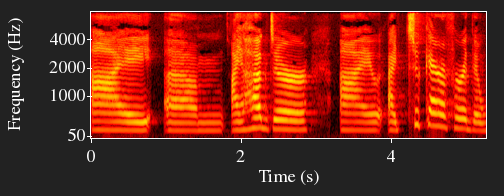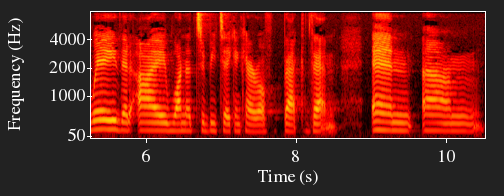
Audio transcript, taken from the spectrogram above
I um, I hugged her. I I took care of her the way that I wanted to be taken care of back then, and um,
